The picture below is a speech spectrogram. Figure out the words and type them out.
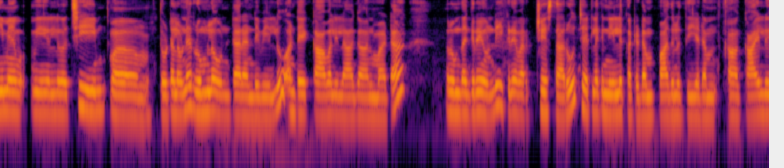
ఈమె వీళ్ళు వచ్చి తోటలోనే రూమ్లో ఉంటారండి వీళ్ళు. అంటే కావలిలాగా అనమాట రూమ్ దగ్గరే ఉండి ఇక్కడే వర్క్ చేస్తారు. చెట్లకి నీళ్ళు కట్టడం పాదులు తీయడం కాయలు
